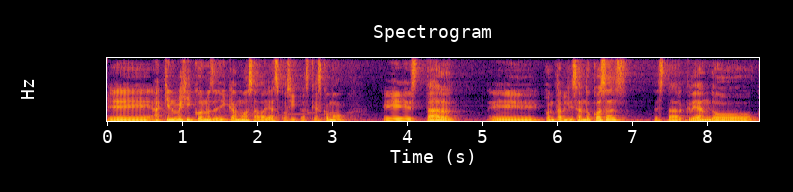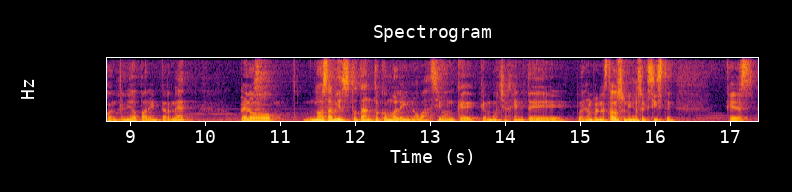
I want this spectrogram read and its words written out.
eh, aquí en México nos dedicamos a varias cositas, que es como eh, estar eh, contabilizando cosas, estar creando contenido para internet pero no se ha visto tanto como la innovación que, que, mucha gente, por ejemplo en Estados Unidos existe, que es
